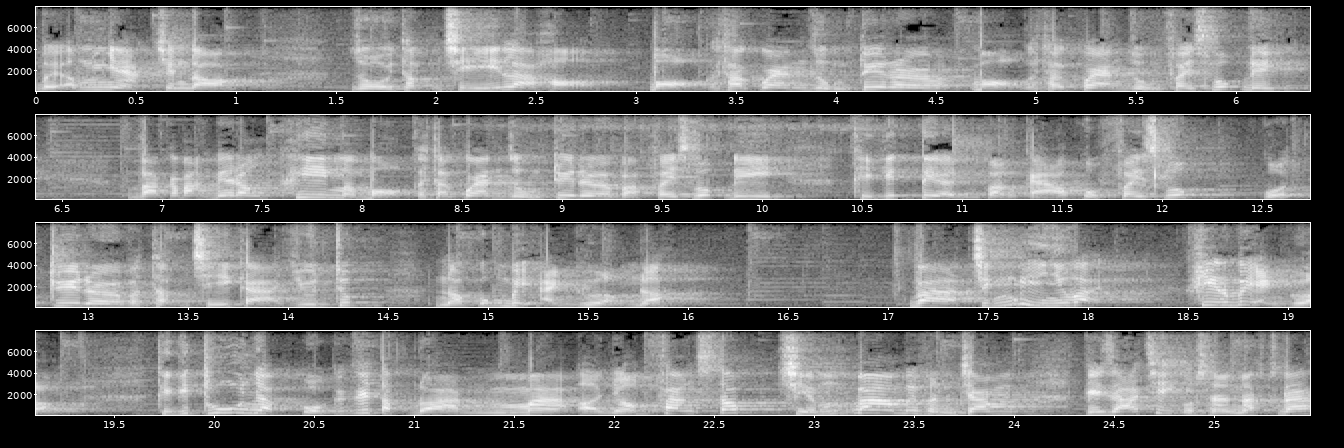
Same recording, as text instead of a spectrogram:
với âm nhạc trên đó. Rồi thậm chí là họ bỏ cái thói quen dùng twitter bỏ cái thói quen dùng facebook đi. Và các bạn biết không khi mà bỏ cái thói quen dùng twitter và facebook đi thì cái tiền quảng cáo của facebook của twitter và thậm chí cả youtube nó cũng bị ảnh hưởng nữa và chính vì như vậy khi nó bị ảnh hưởng thì cái thu nhập của các cái tập đoàn mà ở nhóm Fang Stock chiếm 30% cái giá trị của sàn Nasdaq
